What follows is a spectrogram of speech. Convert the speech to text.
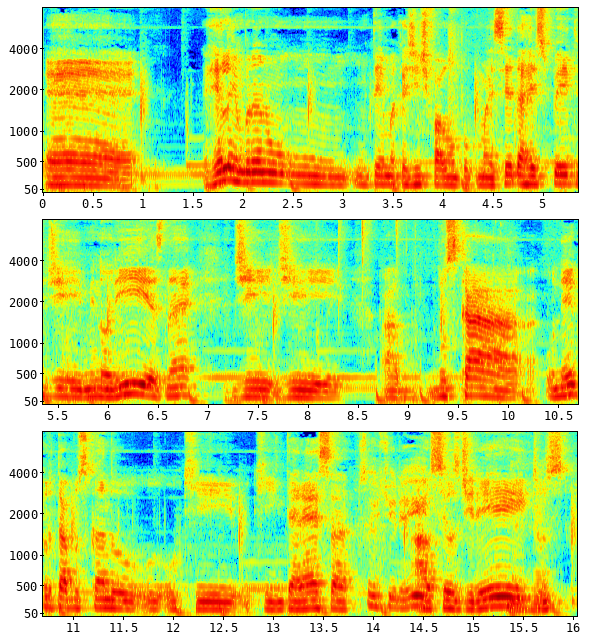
é, relembrando um, um, tema que a gente falou um pouco mais cedo a respeito de minorias, né? De, de buscar o negro está buscando o, o, que o que interessa seus aos seus direitos, uhum.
